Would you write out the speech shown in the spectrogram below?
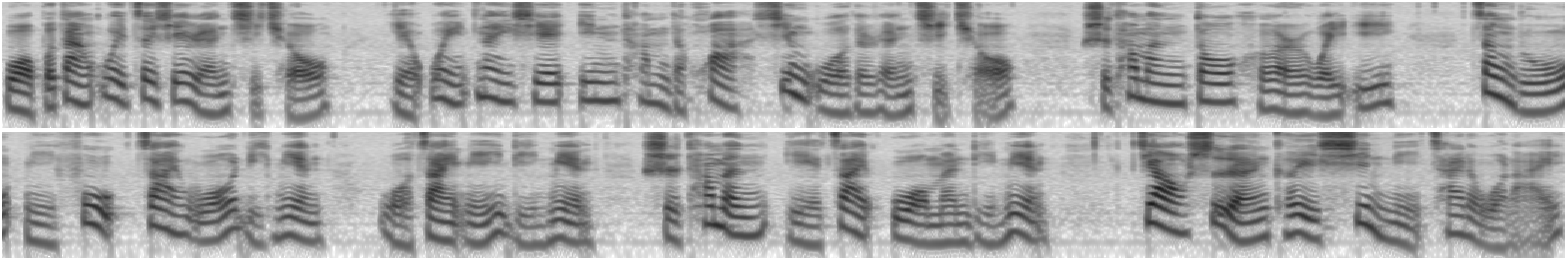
我不但为这些人祈求，也为那些因他们的话信我的人祈求，使他们都合而为一，正如你父在我里面，我在你里面，使他们也在我们里面，叫世人可以信你差了我来。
